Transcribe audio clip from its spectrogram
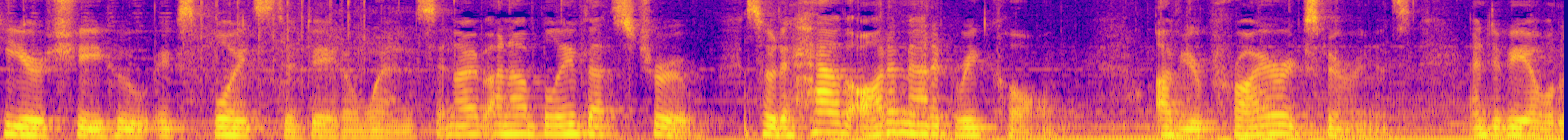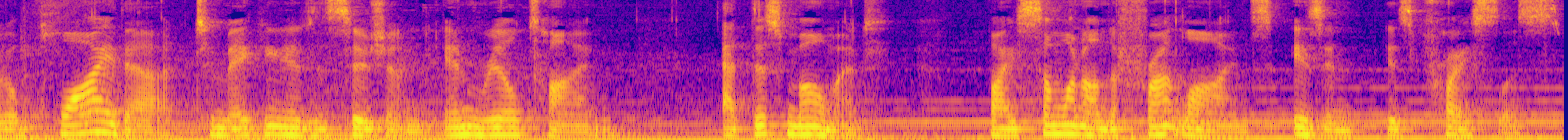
he or she who exploits the data wins. And I, and I believe that's true. So to have automatic recall of your prior experience and to be able to apply that to making a decision in real time at this moment by someone on the front lines is, in, is priceless.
